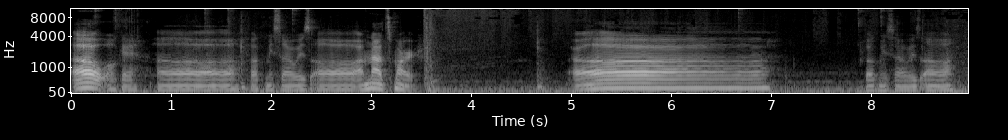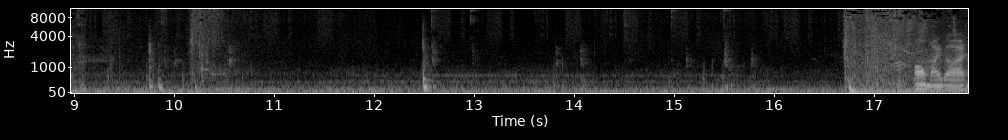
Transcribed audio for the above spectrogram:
Oh, okay. Uh, fuck me sideways. Uh, I'm not smart. Uh, fuck me sideways. Uh. Oh my god.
